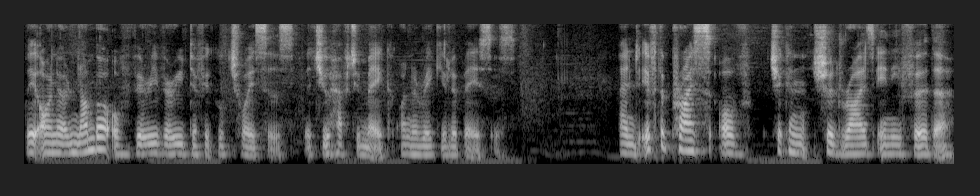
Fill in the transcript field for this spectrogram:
there are a number of very, very difficult choices that you have to make on a regular basis. And if the price of chicken should rise any further,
